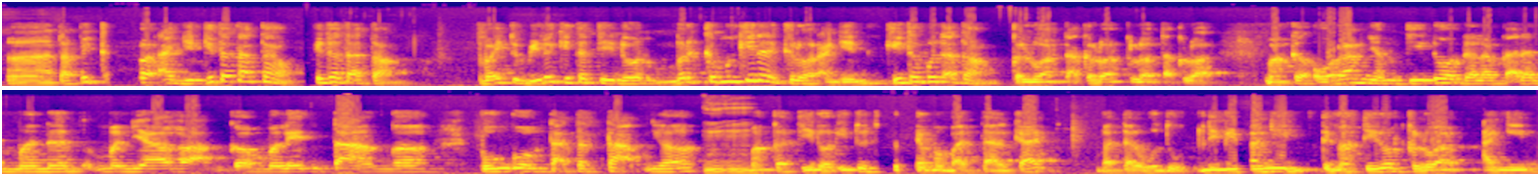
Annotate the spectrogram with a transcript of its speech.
Ha, tapi keluar angin kita tak tahu. Kita tak tahu. Sebab itu bila kita tidur berkemungkinan keluar angin, kita pun tak tahu. Keluar tak keluar, keluar tak keluar. Maka orang yang tidur dalam keadaan men- menyarap ke, melentang ke, punggung tak tetap ke, Mm-mm. maka tidur itu yang membatalkan batal wuduk. Dibimbangi tengah tidur keluar angin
